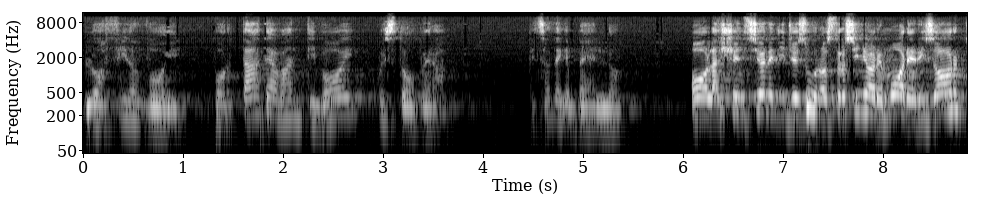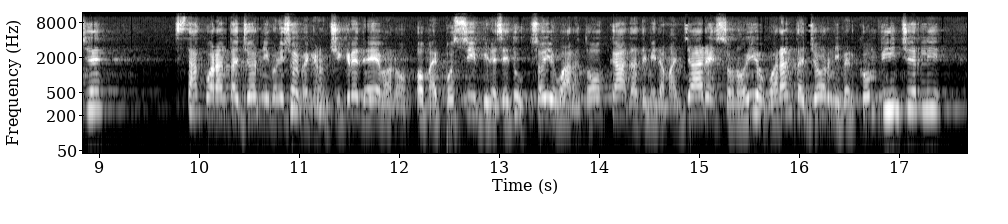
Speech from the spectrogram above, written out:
lo affido a voi, portate avanti voi quest'opera. Pensate che bello, o l'ascensione di Gesù, nostro Signore muore e risorge, sta 40 giorni con i suoi perché non ci credevano, oh ma è possibile, sei tu, so io, guarda, tocca, datemi da mangiare, sono io, 40 giorni per convincerli,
